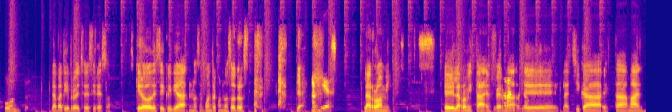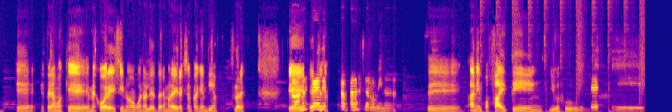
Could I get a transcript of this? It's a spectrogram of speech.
juntos. La Pati aprovechó de decir eso. Quiero decir que hoy día no se encuentra con nosotros. ya, así es. La Romy. Eh, la Romy está enferma, eh, la chica está mal. eh, esperamos que mejore y si no, bueno, les daremos la dirección para que envíen flores. Todas nuestras energías van hacia Romina. sí, ánimo fighting, yuhu. Y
